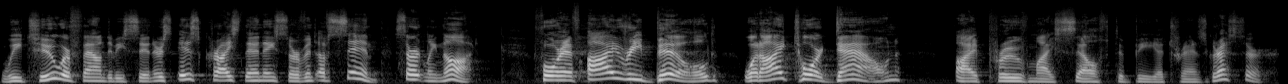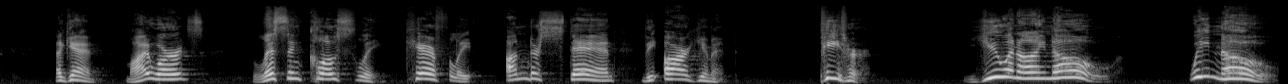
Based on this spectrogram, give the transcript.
we too were found to be sinners, is Christ then a servant of sin? Certainly not. For if I rebuild what I tore down, I prove myself to be a transgressor. Again, my words, listen closely, carefully, understand the argument. Peter, you and I know, we know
